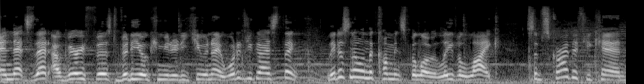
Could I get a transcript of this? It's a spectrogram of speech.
And that's that, our very first video community Q&A. What did you guys think? Let us know in the comments below, leave a like, subscribe if you can,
